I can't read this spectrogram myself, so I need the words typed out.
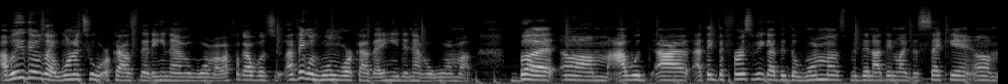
i believe there was like one or two workouts that he didn't have a warm-up. I forgot what i think it was one workout that he didn't have a warm-up. But um i would i i think the first week I did the warm ups, but then I think like the second um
